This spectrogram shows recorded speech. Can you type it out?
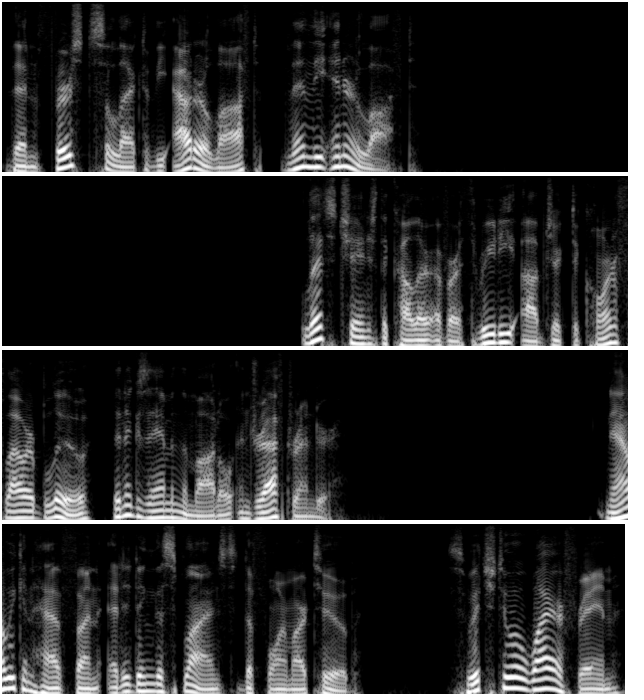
Then first select the outer loft, then the inner loft. Let's change the color of our 3D object to cornflower blue, then examine the model in Draft Render. Now we can have fun editing the splines to deform our tube. Switch to a wireframe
